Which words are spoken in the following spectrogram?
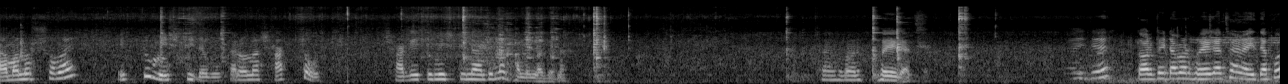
নামানোর সময় একটু মিষ্টি দেবো কেননা শাক তো। শাকে একটু মিষ্টি না দিলে ভালো লাগে না। আমার হয়ে গেছে। এই যে তরকারিটা আমার হয়ে গেছে আর এই দেখো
